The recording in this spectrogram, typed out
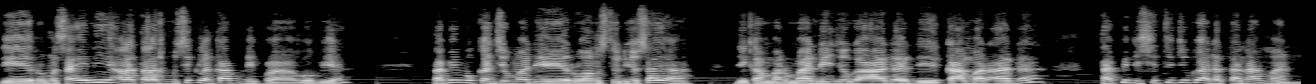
Di rumah saya ini alat-alat musik lengkap nih Pak Bobi ya. Tapi bukan cuma di ruang studio saya, di kamar mandi juga ada, di kamar ada, tapi di situ juga ada tanaman.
